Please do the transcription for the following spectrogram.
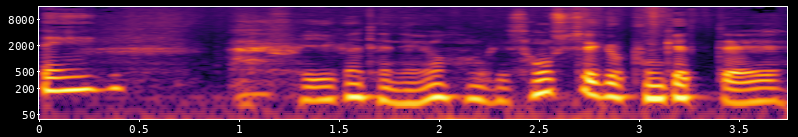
네. 네. 아휴, 이해가 되네요. 우리 성수대교 붕괴 때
